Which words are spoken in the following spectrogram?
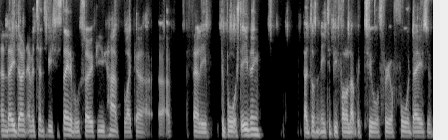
and they don't ever tend to be sustainable. So if you have like a, a fairly debauched evening, that doesn't need to be followed up with two or three or four days of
